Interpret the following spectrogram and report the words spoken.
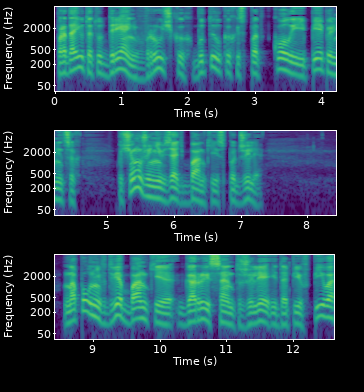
продают эту дрянь в ручках, бутылках из-под колы и пепельницах. Почему же не взять банки из-под желе? Наполнив две банки горы Сент-Желе и допив пива,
